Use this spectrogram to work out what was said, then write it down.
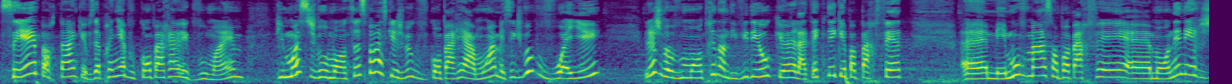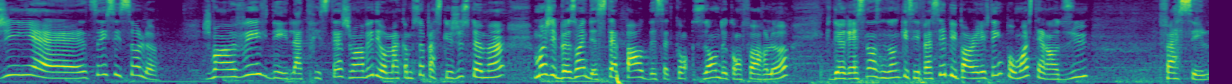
c'est important que vous appreniez à vous comparer avec vous-même. Puis moi, si je vous montre ça, c'est pas parce que je veux que vous vous comparez à moi, mais c'est que je veux que vous voyez. Là, je vais vous montrer dans des vidéos que la technique est pas parfaite, euh, mes mouvements sont pas parfaits, euh, mon énergie, euh, tu sais, c'est ça là. Je vais en vivre de la tristesse, je vais en vivre des moments comme ça parce que justement, moi, j'ai besoin de step out de cette zone de confort-là, puis de rester dans une zone qui c'est facile. Puis powerlifting, pour moi, c'était rendu facile.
